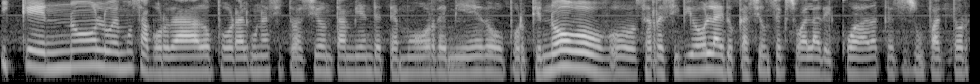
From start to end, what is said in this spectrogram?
y que no lo hemos abordado por alguna situación también de temor, de miedo, porque no se recibió la educación sexual adecuada, que ese es un factor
